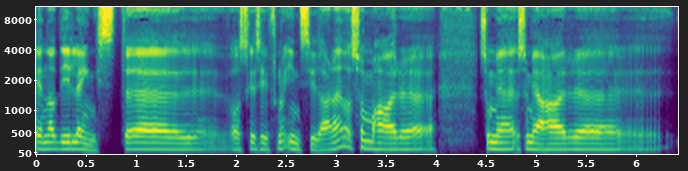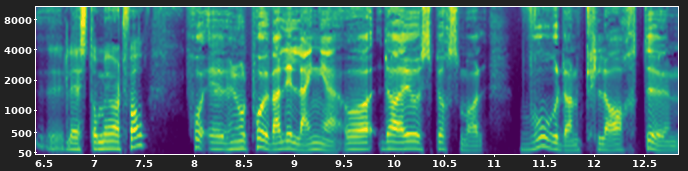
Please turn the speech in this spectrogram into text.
en av de lengste eh, hva skal jeg si for noe, innsiderne da, som, har, eh, som, jeg, som jeg har eh, lest om, i hvert fall. Eh, hun holdt på jo veldig lenge, og da er jo spørsmål hvordan klarte hun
